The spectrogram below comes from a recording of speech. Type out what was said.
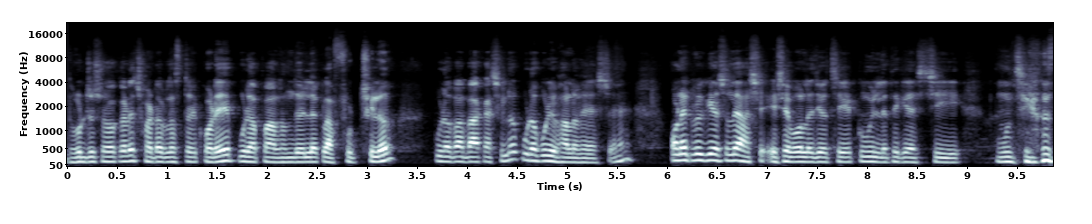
ধৈর্য সহকারে ছয়টা প্লাস্টার করে পুরা পা আলহামদুলিল্লাহ ক্লাব ফুট ছিল পুরা পা বাঁকা ছিল পুরোপুরি ভালো হয়ে আসছে হ্যাঁ? অনেক রোগী আসলে আসে এসে বলে যে হচ্ছে কুমিল্লা থেকে আসছি মুন্সিগঞ্জ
